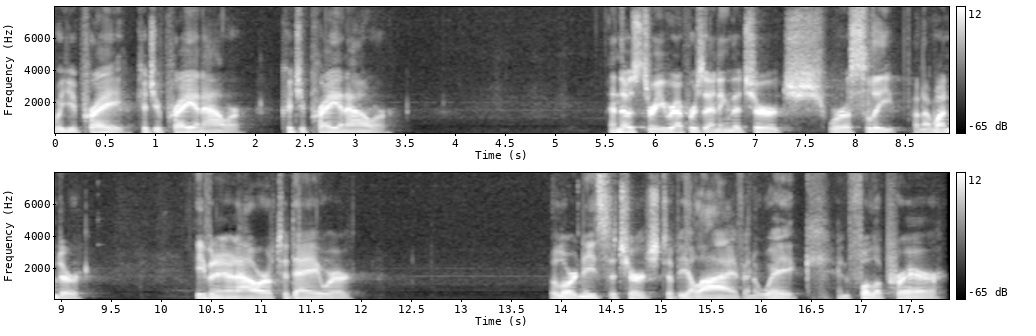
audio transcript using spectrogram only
will you pray? Could you pray an hour? Could you pray an hour? And those three representing the church were asleep. And I wonder, even in an hour today where the Lord needs the church to be alive and awake and full of prayer,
